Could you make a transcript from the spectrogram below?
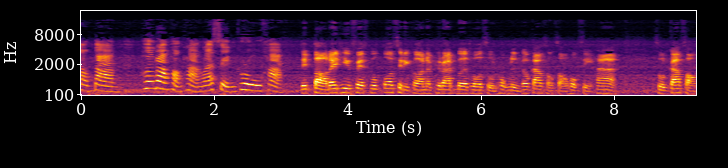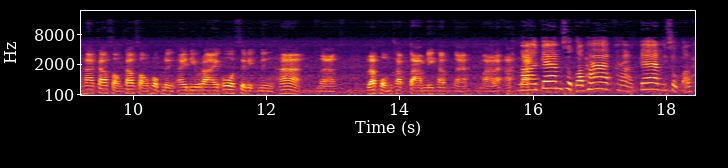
ต่างๆ เครื่องรางของขลังและเสียงครูค่ะ ติดต่อได้ที่ Facebook โอสิริกรอภิรัตน์เบอร์โทร 0 6 1 9 9 2 2 6 4 5 0 9 2 5 9 2 9 2 6 1 ID ไรโอสิริ15 นะ แล้วผมครับตามนี้ครับนะ มาแล้วอะมาแก้มสุขภาพค่ะ แก้มสุขภ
